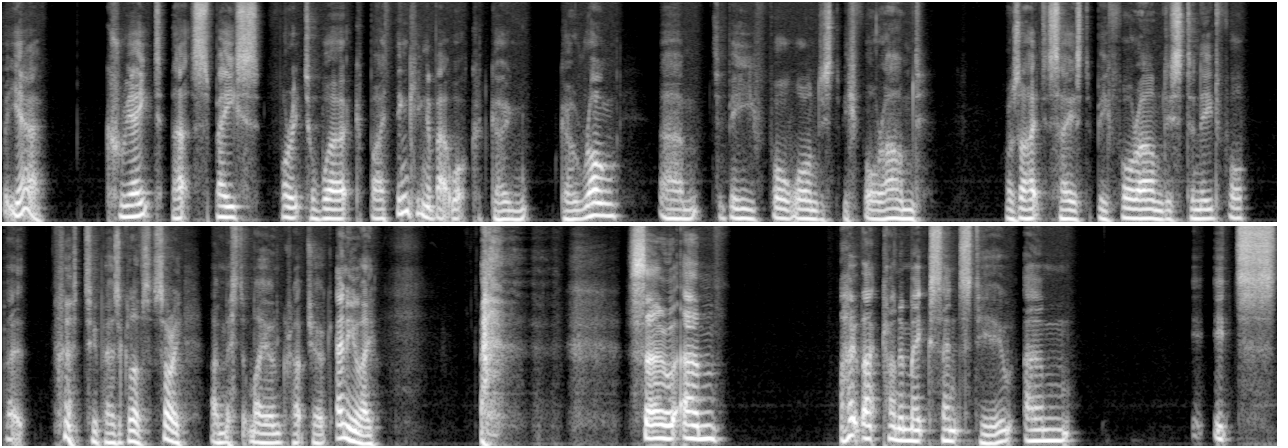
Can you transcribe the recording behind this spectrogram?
but yeah, create that space for it to work by thinking about what could go go wrong. Um, to be forewarned is to be forearmed, or as I like to say, is to be forearmed is to need four two pairs of gloves. Sorry, I messed up my own crap joke. Anyway, so um, I hope that kind of makes sense to you. Um, it's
